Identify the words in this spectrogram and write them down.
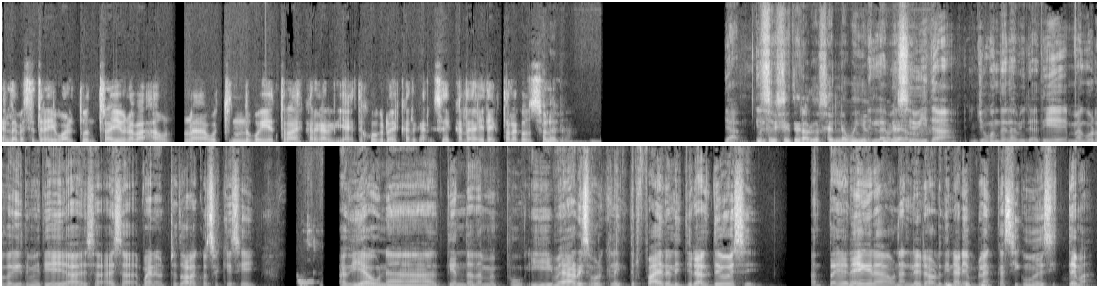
En la PS3 igual tú entras a una, a una cuestión donde podías entrar a descargar y a este juego quiero descargar. Se descarga directo a la consola. Claro. ya. No sé si algo así en la Wii U. En la no PC creo. Vita, yo cuando la pirateé, me acuerdo que te metía a esa, a esa. Bueno, entre todas las cosas que sí, había una tienda también, y me da risa porque la interfaz era literal de OS. Pantalla negra, unas letras ordinarias blancas, así como de sistema.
